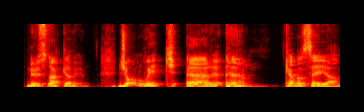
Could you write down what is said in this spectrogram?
Nu snackar vi. John Wick är, kan man säga,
